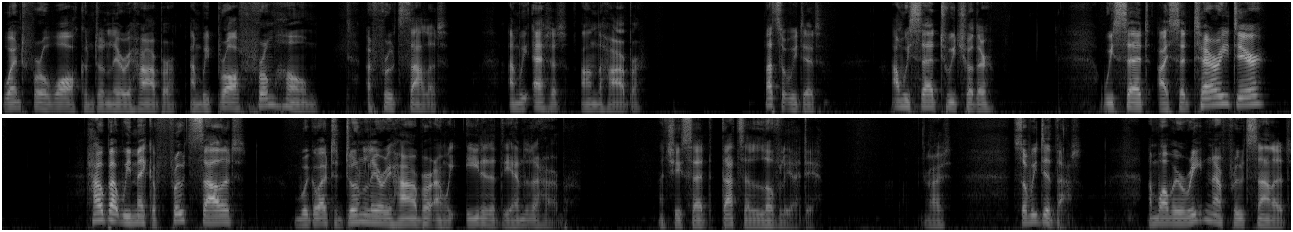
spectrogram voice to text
went for a walk on Dún Laoghaire Harbour and we brought from home a fruit salad and we ate it on the harbour. That's what we did. And we said to each other, we said, I said, Terry, dear, how about we make a fruit salad? We go out to Dún Laoghaire Harbour and we eat it at the end of the harbour. And she said, That's a lovely idea. Right? So we did that. And while we were eating our fruit salad,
